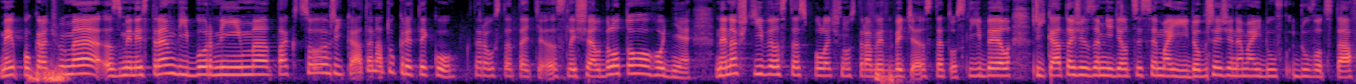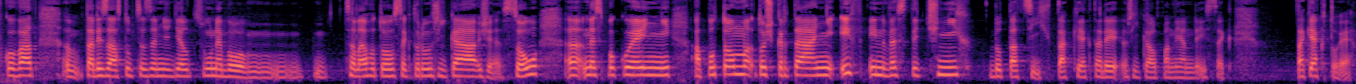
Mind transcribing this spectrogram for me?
My pokračujeme s ministrem Výborným. Tak co říkáte na tu kritiku, kterou jste teď eh, slyšel? Bylo toho hodně. Nenavštívil jste společnost Travit, byť jste to slíbil. Říkáte, že zemědělci se mají dobře, že nemají důvod stávkovat. Eh, tady zástupce zemědělců nebo mm, celého toho sektoru říká, že jsou eh, nespokojení. A potom to škrtání i v investičních dotacích, tak jak tady říkal pan Jan Dejsek. Tak jak to je?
